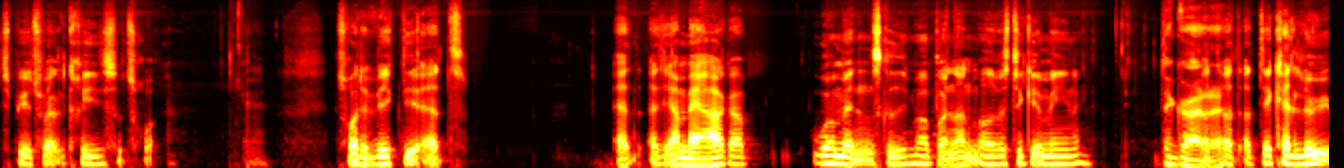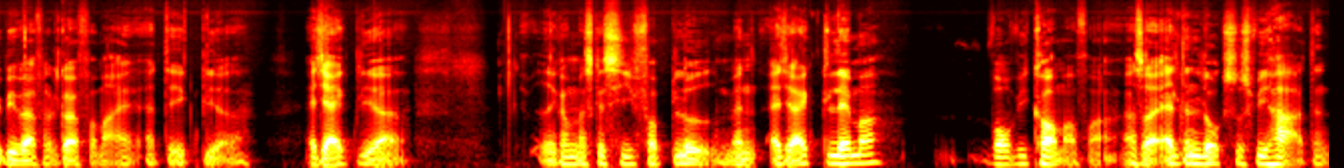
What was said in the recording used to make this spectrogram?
spirituel krise, tror jeg. Jeg tror, det er vigtigt, at, at, at jeg mærker urmennesket i mig på en eller anden måde, hvis det giver mening. Det gør det. Og, og, og det kan løb i hvert fald gøre for mig, at det ikke bliver, at jeg ikke bliver, jeg ved ikke, om man skal sige for blød, men at jeg ikke glemmer hvor vi kommer fra. Altså al den luksus, vi har, den,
